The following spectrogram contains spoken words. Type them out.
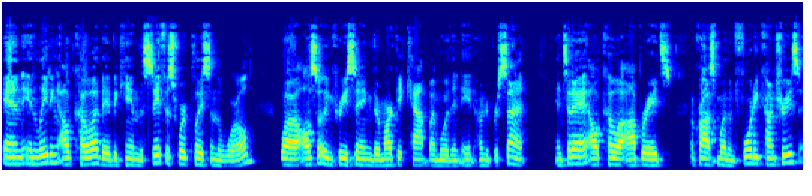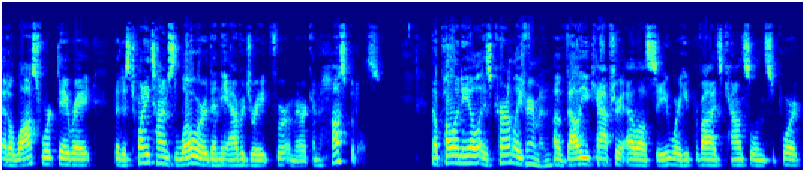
And in leading Alcoa, they became the safest workplace in the world while also increasing their market cap by more than 800%. And today, Alcoa operates across more than 40 countries at a lost workday rate that is 20 times lower than the average rate for American hospitals. Now, Paul O'Neill is currently chairman of Value Capture LLC, where he provides counsel and support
